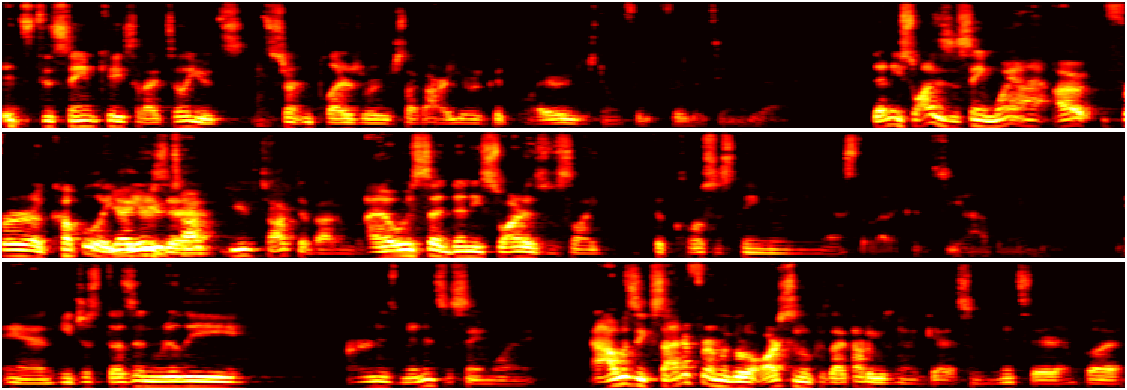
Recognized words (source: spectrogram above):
It's the same case that I tell you. It's certain players where you're just like, all right, you're a good player, you just don't fit for yeah. Denny Suarez is the same way. I, I for a couple of yeah, years you've there, talked you've talked about him. Before. I always said Denny Suarez was like the closest thing to an Iniesta that I could see happening, and he just doesn't really. earn his minutes the same way. And I was excited for him to go to Arsenal because I thought he was going to get some minutes there, but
